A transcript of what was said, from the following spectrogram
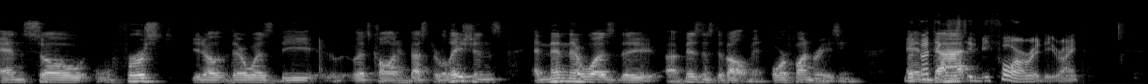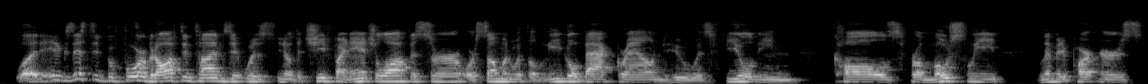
And so, first, you know, there was the let's call it investor relations, and then there was the uh, business development or fundraising. But and that, that existed before already, right? Well, it, it, existed before, but oftentimes it was, you know, the chief financial officer or someone with a legal background who was fielding calls from mostly limited partners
